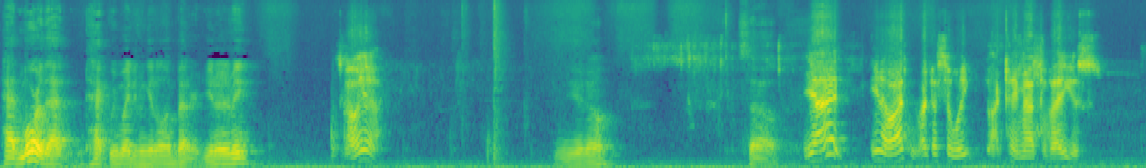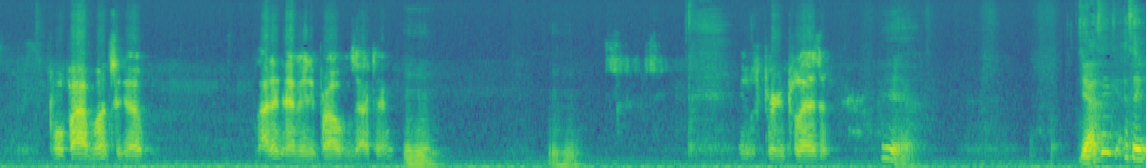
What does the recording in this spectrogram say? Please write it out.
had more of that, heck, we might even get along better. You know what I mean? Oh yeah, You know. So yeah. I, you know, I, like I said, we I came out to Vegas four or five months ago. I didn't have any problems out there. mhm. It was pretty pleasant. yeah, Yeah, I think I think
